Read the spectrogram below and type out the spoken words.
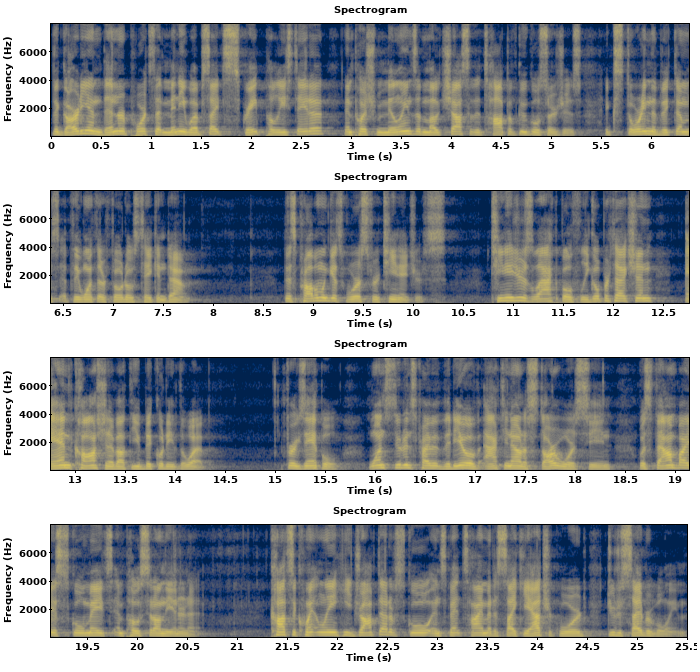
The Guardian then reports that many websites scrape police data and push millions of mugshots to the top of Google searches, extorting the victims if they want their photos taken down. This problem gets worse for teenagers. Teenagers lack both legal protection and caution about the ubiquity of the web. For example, one student's private video of acting out a Star Wars scene was found by his schoolmates and posted on the internet. Consequently, he dropped out of school and spent time at a psychiatric ward due to cyberbullying.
